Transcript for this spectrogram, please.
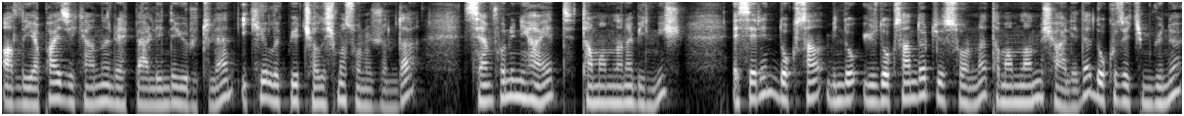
adlı yapay zekanın rehberliğinde yürütülen 2 yıllık bir çalışma sonucunda senfoni nihayet tamamlanabilmiş. Eserin 90, 1994 yıl sonra tamamlanmış hali de 9 Ekim günü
